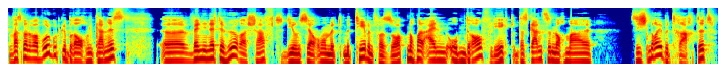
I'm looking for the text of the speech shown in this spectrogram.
Was man aber wohl gut gebrauchen kann, ist, äh, wenn die nette Hörerschaft, die uns ja auch immer mit, mit Themen versorgt, nochmal einen oben drauf legt und das Ganze nochmal sich neu betrachtet,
